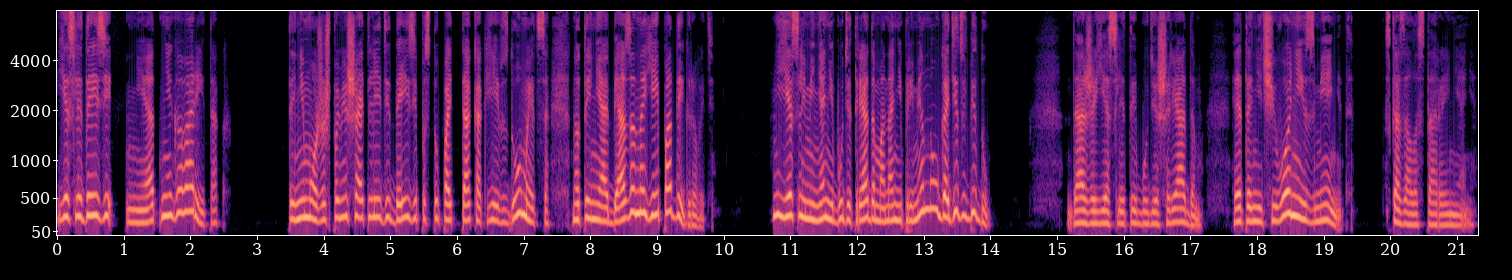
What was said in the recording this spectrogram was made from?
Если Дейзи... Нет, не говори так. Ты не можешь помешать леди Дейзи поступать так, как ей вздумается, но ты не обязана ей подыгрывать. Если меня не будет рядом, она непременно угодит в беду. Даже если ты будешь рядом, это ничего не изменит, — сказала старая няня.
